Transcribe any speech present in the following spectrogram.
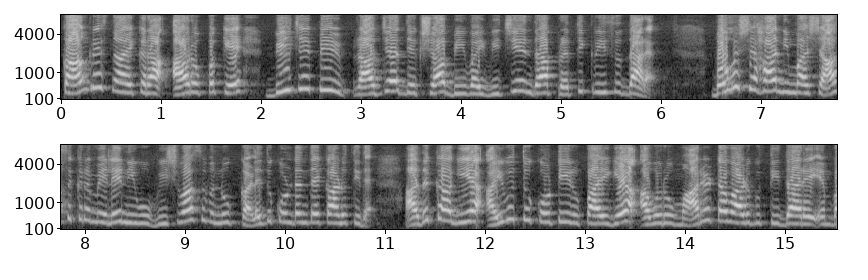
ಕಾಂಗ್ರೆಸ್ ನಾಯಕರ ಆರೋಪಕ್ಕೆ ಬಿಜೆಪಿ ರಾಜ್ಯಾಧ್ಯಕ್ಷ ಬಿವೈ ವಿಜಯೇಂದ್ರ ಪ್ರತಿಕ್ರಿಯಿಸಿದ್ದಾರೆ. ಬಹುಶಃ ನಿಮ್ಮ ಶಾಸಕರ ಮೇಲೆ ನೀವು ವಿಶ್ವಾಸವನ್ನು ಕಳೆದುಕೊಂಡಂತೆ ಕಾಣುತ್ತಿದೆ. ಅದಕ್ಕಾಗಿಯೇ ಐವತ್ತು ಕೋಟಿ ರೂಪಾಯಿಗೆ ಅವರು ಮಾರಾಟವಾಡುತ್ತಿದ್ದಾರೆ ಎಂಬ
